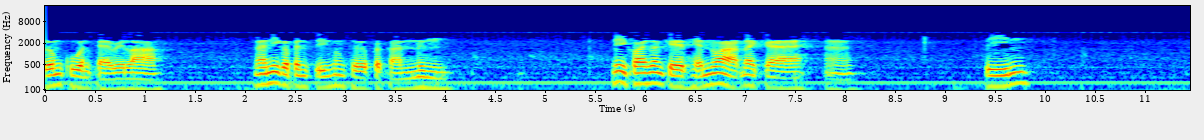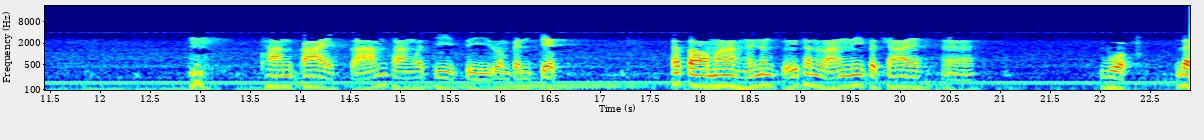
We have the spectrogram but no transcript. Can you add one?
สมควรแก่เวลานั่นนี่ก็เป็นศีลของเธอประการหนึ่ง นี่คอยสังเกตเห็นว่าได้แก่ศีล ทางกายสามทางวจีสี่รวมเป็นเจ็ด ถ้าต่อมาในหนังสือชั้นหลังนี้ก็ใช้บวกได้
